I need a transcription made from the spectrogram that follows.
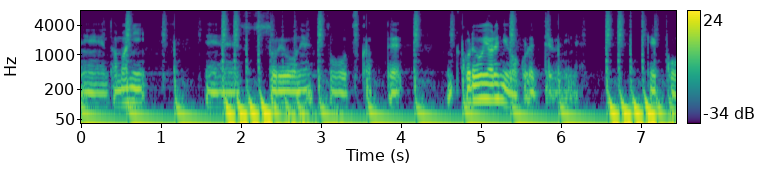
えー、たまに、えー、それをねそう使ってこれをやるにはこれっていうふうにね結構、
